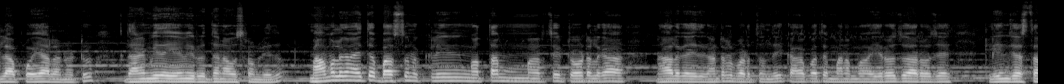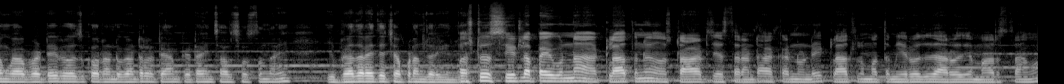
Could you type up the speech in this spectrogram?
ఇలా పోయాలన్నట్టు దాని మీద ఏమీ రుద్దని అవసరం లేదు. మామూలుగా అయితే బస్సును క్లీనింగ్ మొత్తం మార్చి టోటల్గా నాలుగు ఐదు గంటలు పడుతుంది. కాకపోతే మనం ఏ రోజు ఆ రోజే క్లీన్ చేస్తాం కాబట్టి రోజుకో రెండు గంటల టైం కేటాయించాల్సి వస్తుందని ఈ బ్రదర్ అయితే చెప్పడం జరిగింది. ఫస్ట్ సీట్లపై ఉన్న క్లాత్ను స్టార్ట్ చేస్తారంట. అక్కడ నుండి క్లాత్లు మొత్తం ఏ రోజు ఆ రోజే మారుస్తాము.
